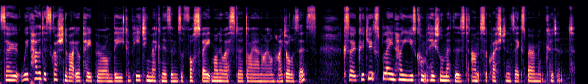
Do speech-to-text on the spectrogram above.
So, we've had a discussion about your paper on the competing mechanisms of phosphate monoester dianion hydrolysis. So, could you explain how you use computational methods to answer questions the experiment couldn't?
